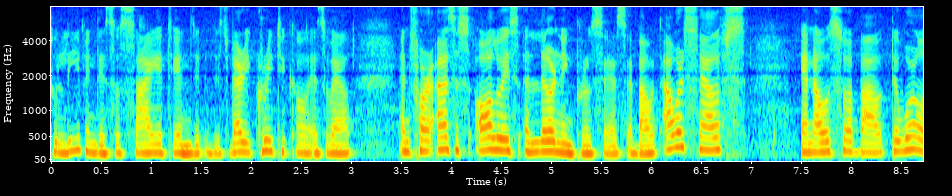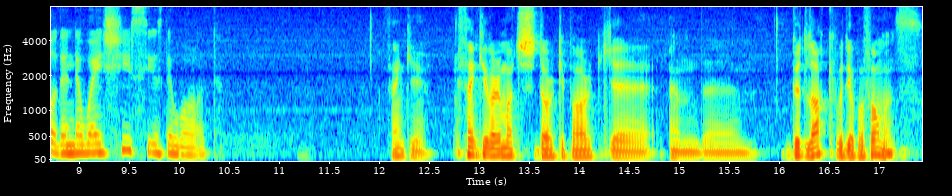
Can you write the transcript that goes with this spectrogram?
to live in this society and it's very critical as well and for us, it's always a learning process about ourselves and also about the world and the way she sees the world. Thank you. Thank you very much, Dorky Park, uh, and um, good luck with your performance.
